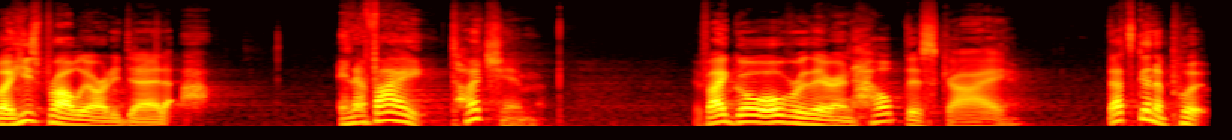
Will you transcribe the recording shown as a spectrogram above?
But he's probably already dead. And if I touch him, if I go over there and help this guy, that's going to put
